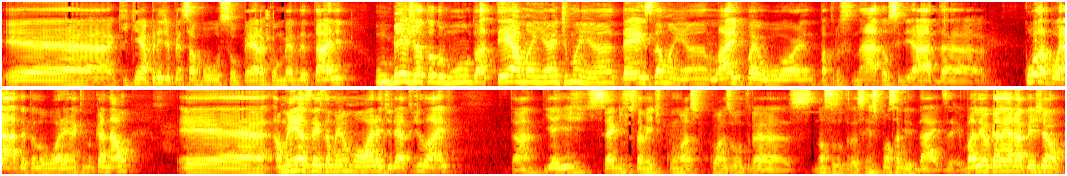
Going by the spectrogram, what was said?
é, que quem aprende a pensar bolsa opera com mero detalhe. Um beijo a todo mundo, até amanhã de manhã, 10 da manhã, Live by Warren, patrocinada, auxiliada, colaborada pelo Warren aqui no canal. É, amanhã às 10 da manhã, uma hora direto de live. Tá? E aí a gente segue justamente com as, com as outras nossas outras responsabilidades aí. Valeu, galera, beijão!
